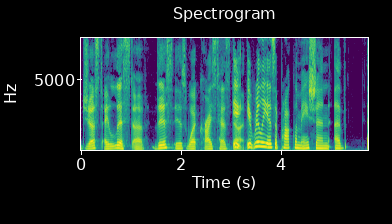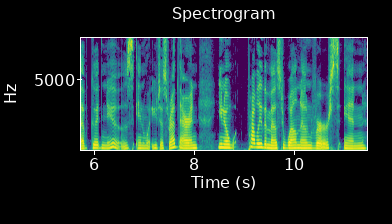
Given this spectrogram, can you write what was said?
just a list of this is what Christ has done. It, it really is a proclamation of of good news in what you just read there, and you know probably the most well known verse in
